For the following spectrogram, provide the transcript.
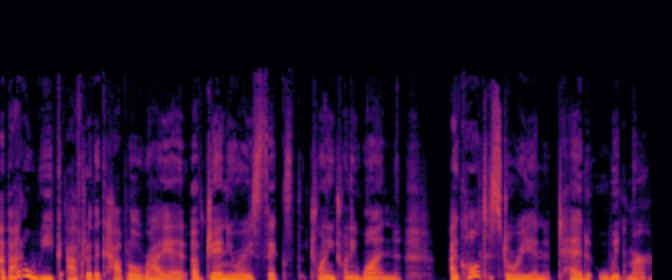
About a week after the Capitol riot of January 6th, 2021, I called historian Ted Widmer.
